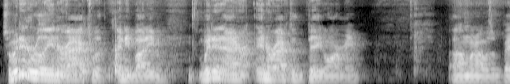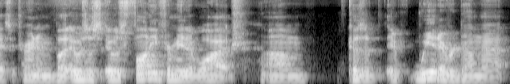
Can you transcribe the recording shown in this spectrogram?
So we didn't really interact with anybody. We didn't inter- interact with Big Army um, when I was in basic training. But it was just it was funny for me to watch because um, if, if we had ever done that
